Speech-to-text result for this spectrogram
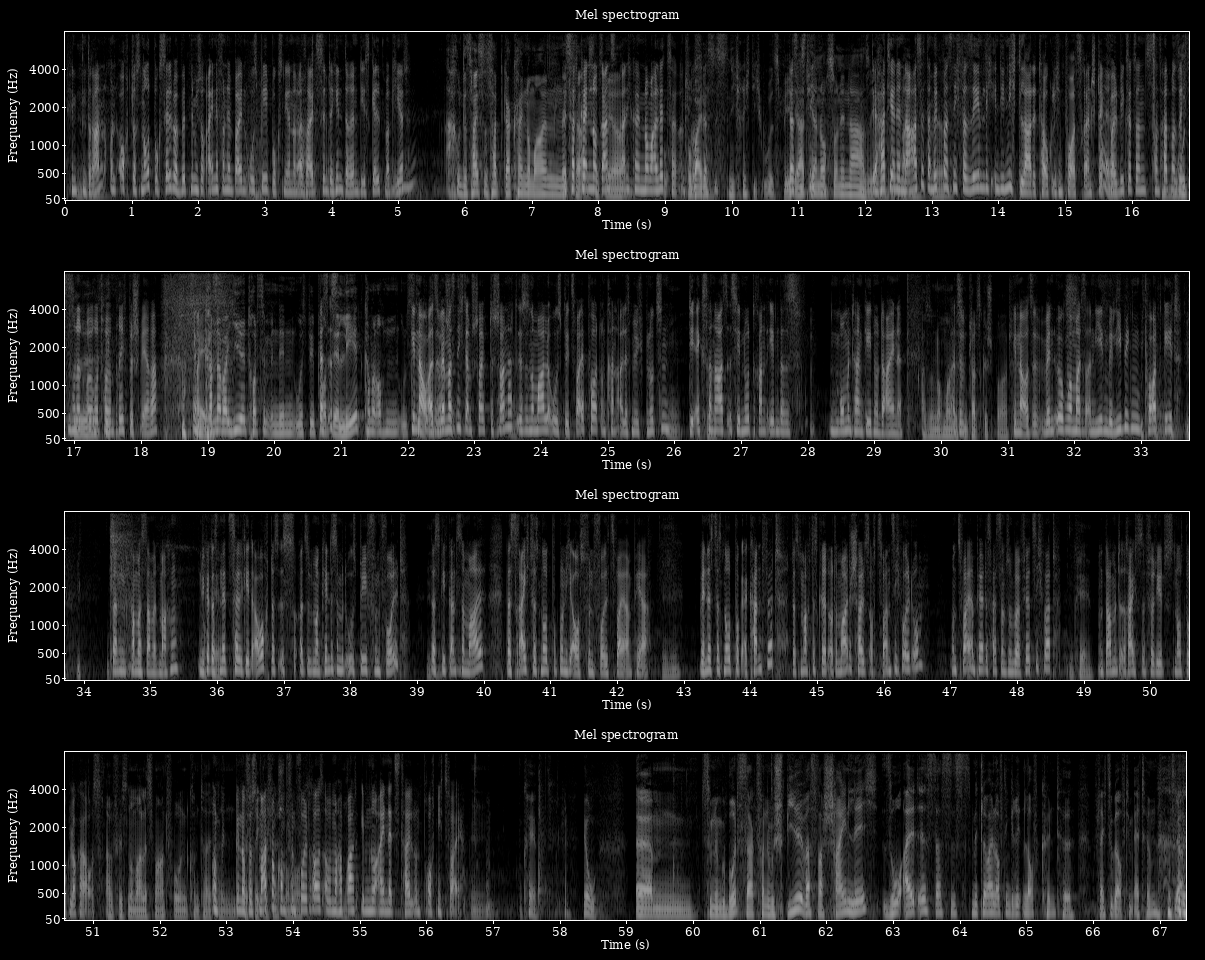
Hinten dran und auch das Notebook selber wird nämlich auch eine von den beiden USB-Buchsen, die an der Seite sind, der hinteren, die ist gelb markiert. Ach, und das heißt, es hat gar keinen normalen Es hat keinen, ganz, mehr. gar nicht keinen normalen Netzteilanschluss. Wobei, das ist nicht richtig USB. Das Der hat ja noch so eine Nase. Der hat ja eine dran. Nase, damit man es nicht versehentlich in die nicht ladetauglichen Ports reinsteckt, Ah, ja. weil wie gesagt, sonst, sonst hat man Wurzel. 1600 Euro teuren Briefbeschwerer. Man kann aber hier trotzdem in den Das USB-Port, ist- der lädt, kann man auch einen USB Genau, also wenn man es nicht am Schreibtisch dran hat, ist es ein normaler USB-2-Port und kann alles möglich benutzen. Hm, Die extra Nase ist hier nur dran, eben, dass es momentan geht nur der eine. Also nochmal ein also- bisschen Platz gespart. Genau, also wenn irgendwann mal das an jeden beliebigen Port geht, dann kann man es damit machen. wie gesagt, das Okay. Netzteil geht auch. Das ist, also man kennt es ja mit USB 5 Volt. Das geht ganz normal. Das reicht fürs Notebook noch nicht aus, 5 Volt, 2 Ampere. Wenn es das Notebook erkannt wird, das macht das Gerät automatisch, schaltet es auf 20 Volt um und 2 Ampere, das heißt dann sind wir bei 40 Watt. Okay. Und damit reicht es für jedes Notebook locker aus. Aber fürs normale Smartphone kommt halt. Und ein genau, fürs Smartphone kommt 5 Strom Volt raus, aber man braucht eben nur ein Netzteil und braucht nicht zwei. raus. Okay. Jo. Ähm, zu einem Geburtstag von einem Spiel, was wahrscheinlich so alt ist, dass es mittlerweile auf den Geräten laufen könnte. Vielleicht sogar auf dem Atom.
